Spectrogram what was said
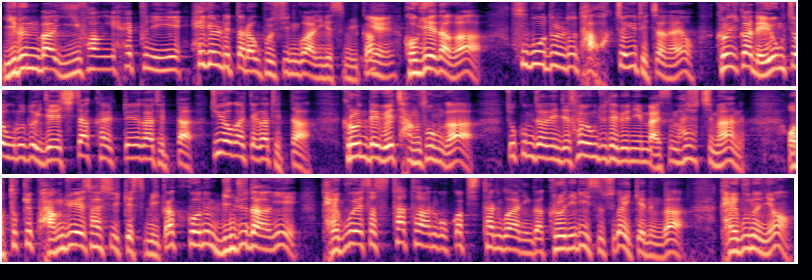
이른바 이황 해프닝이 해결됐다라고 볼 수 있는 거 아니겠습니까? 예. 거기에다가 후보들도 다 확정이 됐잖아요. 그러니까 내용적으로도 이제 시작할 때가 됐다, 뛰어갈 때가 됐다. 그런데 왜 장소인가? 조금 전에 이제 서영주 대변인 말씀하셨지만 어떻게 광주에서 할 수 있겠습니까? 그거는 민주당이 대구에서 스타트하는 것과 비슷한 거 아닌가? 그런 일이 있을 수가 있겠는가? 대구는요.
